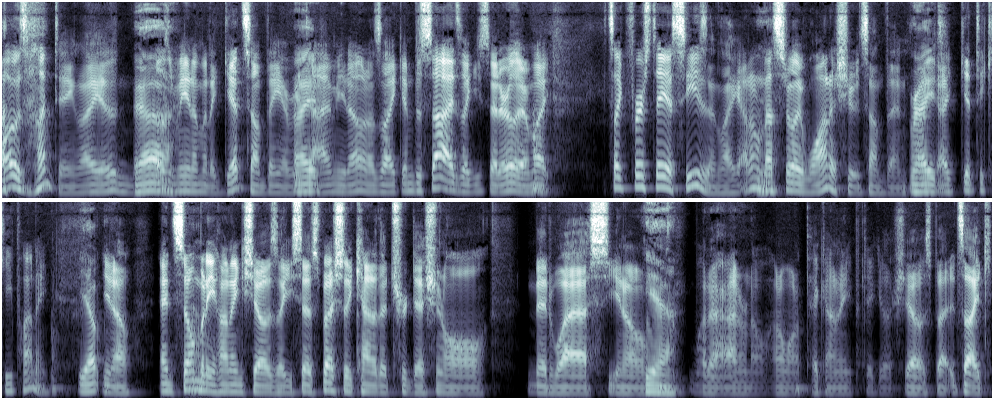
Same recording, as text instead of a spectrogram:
I was hunting. Like, it doesn't, Yeah. doesn't mean I'm going to get something every Right. time, you know. And I was like, and besides, like you said earlier, I'm like, it's like first day of season. Like, I don't necessarily want to shoot something. Like, Right. I get to keep hunting Yep. you know and so many hunting shows like you said especially kind of the traditional midwest you know Yeah. whatever i don't know i don't want to pick on any particular shows but it's like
